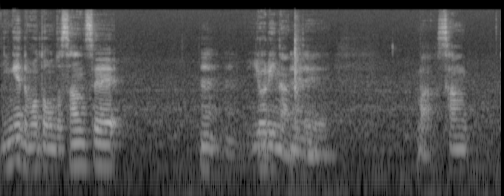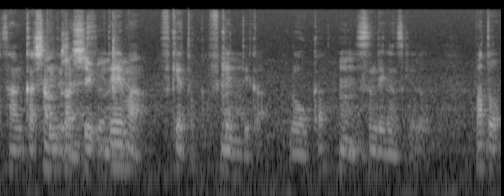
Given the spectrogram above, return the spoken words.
人間ってもともと酸性よりなんで、うんまあ酸酸化していくじゃないですか。でまあ老けとか老けっていうか、老化、うん。進んでいくんですけど。あと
